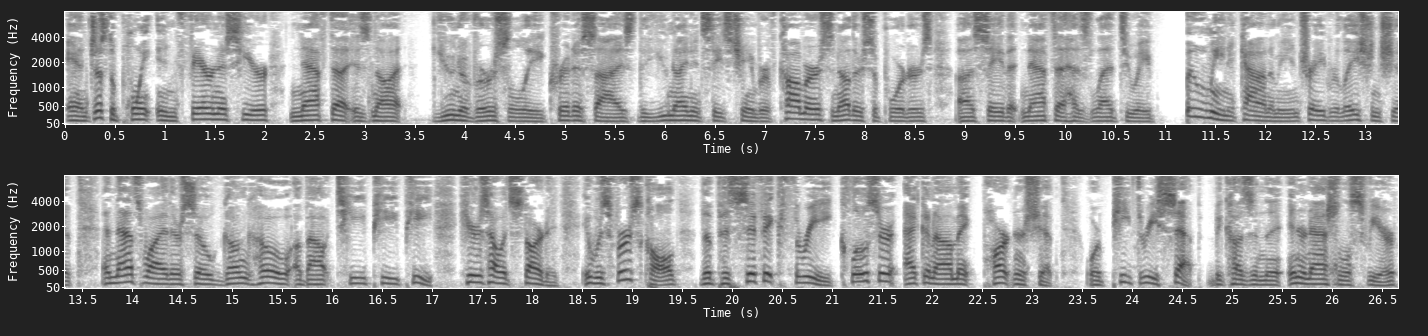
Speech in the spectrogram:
And just a point in fairness here, NAFTA is not universally criticized. The United States Chamber of Commerce and other supporters uh, say that NAFTA has led to a booming economy and trade relationship. And that's why they're so gung-ho about TPP. Here's how it started. It was first called the Pacific Three Closer Economic Partnership, or P3CEP, because in the international sphere,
